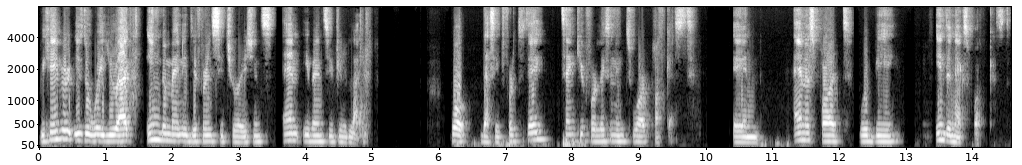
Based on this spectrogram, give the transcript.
Behavior is the way you act in the many different situations and events of your life. Well, that's it for today. Thank you for listening to our podcast. And Anna's part would be in the next podcast.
